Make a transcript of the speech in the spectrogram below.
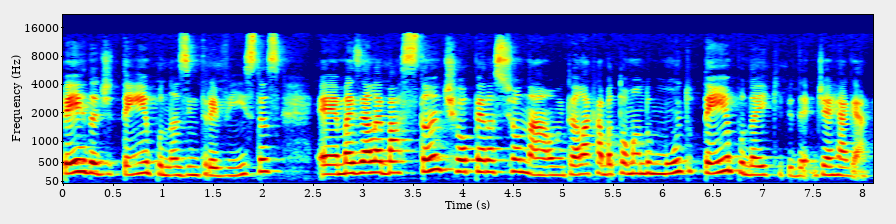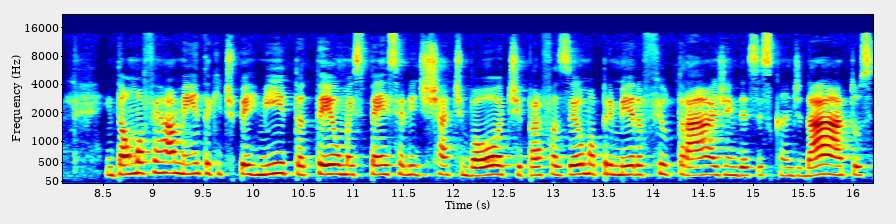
perda de tempo nas entrevistas, é, mas ela é bastante operacional, então ela acaba tomando muito tempo da equipe de RH. Então, uma ferramenta que te permita ter uma espécie ali de chatbot para fazer uma primeira filtragem desses candidatos,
